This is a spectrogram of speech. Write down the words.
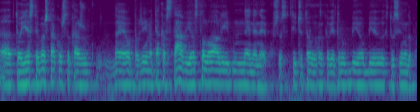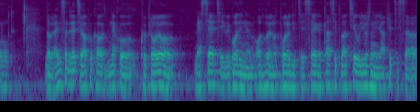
A, to jeste baš tako što kažu da je opo, ima takav stav i ostalo, ali ne, ne, ne, što se tiče toga kakav je drug bio, bio je uvek tu svima da pomogne. Dobro, ajde sad reci ovako kao neko ko je proveo mesece ili godine odvojen od porodice i svega, ta situacija u Južnoj Africi sa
